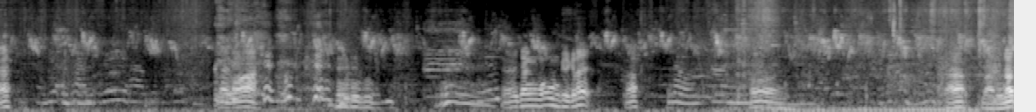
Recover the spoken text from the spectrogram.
ฮะได้ป่ะเออยังบ่อุ้มขึ้นก็ได้เนาะ Rồi โอ้ย อะมาดูนัด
